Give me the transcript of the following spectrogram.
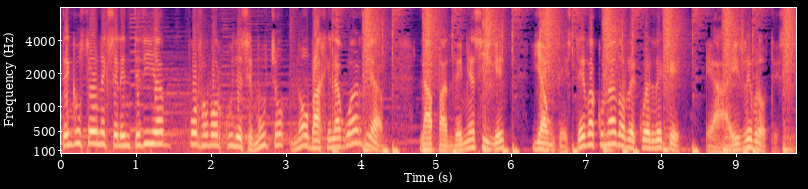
Tenga usted un excelente día, por favor cuídese mucho, no baje la guardia. La pandemia sigue y aunque esté vacunado recuerde que hay rebrotes.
